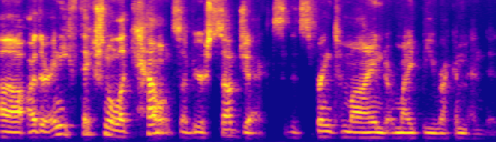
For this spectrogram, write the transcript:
uh, are there any fictional accounts of your subjects that spring to mind or might be recommended?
